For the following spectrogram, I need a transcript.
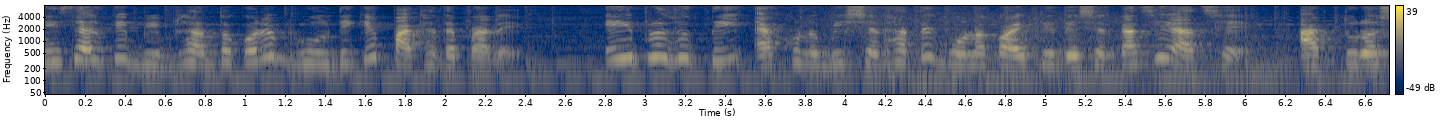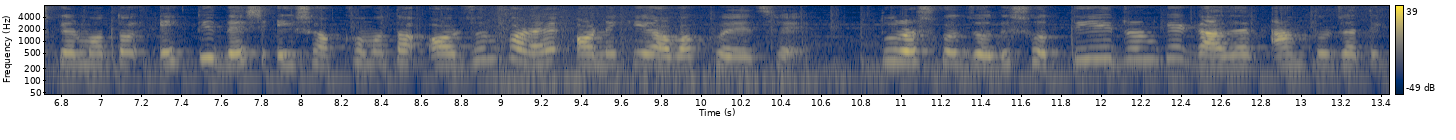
মিসাইলকে বিভ্রান্ত করে ভুল দিকে পাঠাতে পারে। এই প্রযুক্তি এখনও বিশ্বের হাতে গোনা কয়েকটি দেশের কাছেই আছে। আর তুরস্কের মতো একটি দেশ এই সক্ষমতা অর্জন করায় অনেকেই অবাক হয়েছে। তুরস্ক যদি সত্যি এই ড্রোনকে গাজার আন্তর্জাতিক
